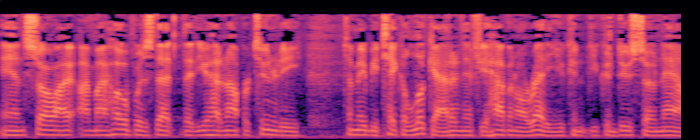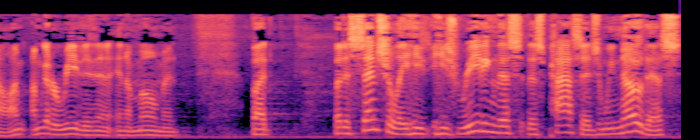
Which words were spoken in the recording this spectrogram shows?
And so I, I, my hope was that, that you had an opportunity to maybe take a look at it. And if you haven't already, you can, you can do so now. I'm, I'm going to read it in, in a moment. But, but essentially, he, he's reading this, this passage, and we know this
